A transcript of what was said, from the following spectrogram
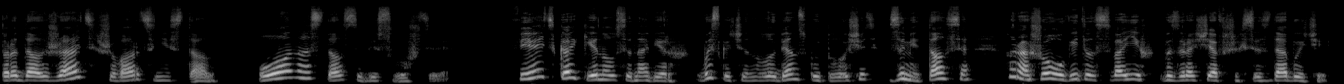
продолжать Шварц не стал. Он остался без слушателя. Федька кинулся наверх, выскочил на Лубянскую площадь, заметался, хорошо увидел своих, возвращавшихся с добычей.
